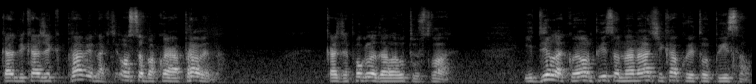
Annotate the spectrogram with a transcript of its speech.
Kad bi, kaže, pravedna osoba koja je pravedna, kaže, pogledala u tu stvar, i djela koje on pisao na način kako je to pisao,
